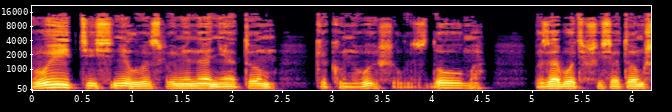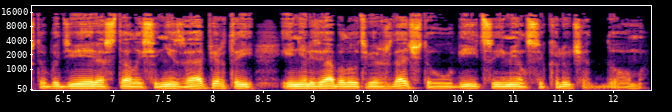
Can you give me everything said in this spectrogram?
Вытеснил воспоминания о том, как он вышел из дома, позаботившись о том, чтобы дверь осталась не запертой и нельзя было утверждать, что у убийцы имелся ключ от дома.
